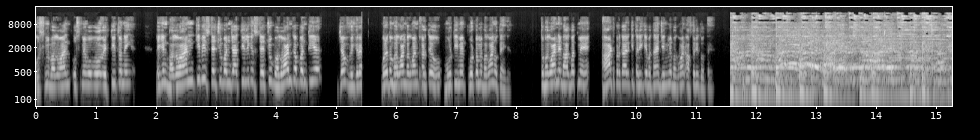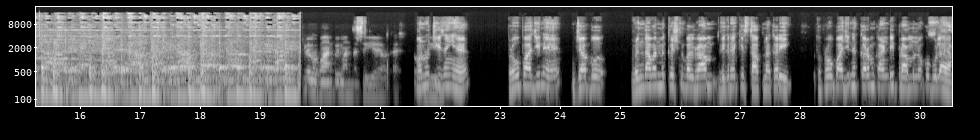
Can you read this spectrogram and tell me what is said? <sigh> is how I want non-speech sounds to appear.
उसमें भगवान उसमें वो वो व्यक्ति तो नहीं है। लेकिन भगवान की भी स्टेचू बन जाती है लेकिन स्टेचू भगवान कब बनती है जब विग्रह बोले तुम भगवान भगवान करते हो मूर्ति में फ़ोटो में भगवान होते हैं तो भगवान ने भागवत में आठ प्रकार के तरीके बताए जिनमें भगवान अवतरित होते हैं। इसमें भगवान को ही मानना चाहिए तो दोनों चीज़ें ही हैं। प्रभुपा जी ने जब वृंदावन में कृष्ण बलराम विग्रह की स्थापना करी तो प्रभुपा जी ने कर्मकांडी ब्राह्मणों को बुलाया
